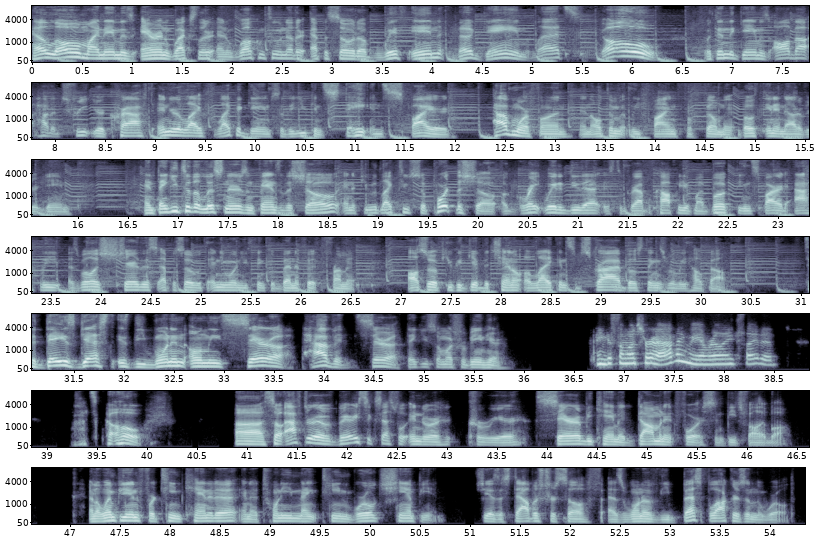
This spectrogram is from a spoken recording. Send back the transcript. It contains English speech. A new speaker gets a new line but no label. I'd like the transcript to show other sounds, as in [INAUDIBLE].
Hello, my name is Aaron Wexler, and welcome to another episode of Within the Game. Let's go! Within the Game is all about how to treat your craft and your life like a game so that you can stay inspired, have more fun, and ultimately find fulfillment both in and out of your game. And thank you to the listeners and fans of the show. And if you would like to support the show, a great way to do that is to grab a copy of my book, The Inspired Athlete, as well as share this episode with anyone you think would benefit from it. Also, if you could give the channel a like and subscribe, those things really help out. Today's guest is the one and only Sarah Pavan. Sarah, thank you so much for being here.
Thank you so much for having me. I'm really excited.
Let's go. Uh, so, after a very successful indoor career, Sarah became a dominant force in beach volleyball. An Olympian for Team Canada and a 2019 world champion, she has established herself as one of the best blockers in the world.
